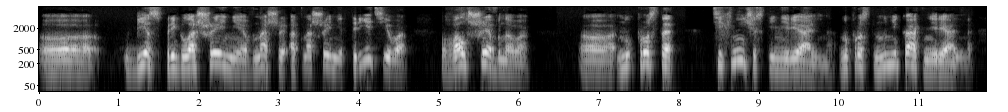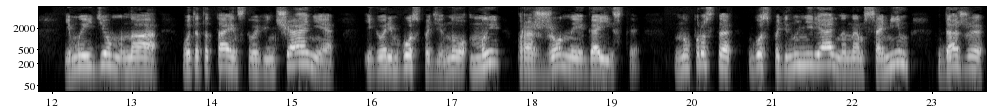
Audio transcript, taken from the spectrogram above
э, без приглашения в наши отношения третьего, волшебного, э, ну просто технически нереально, ну просто ну никак нереально. И мы идем на вот это таинство венчания и говорим, Господи, но мы прожженные эгоисты. Ну просто, Господи, ну нереально нам самим даже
